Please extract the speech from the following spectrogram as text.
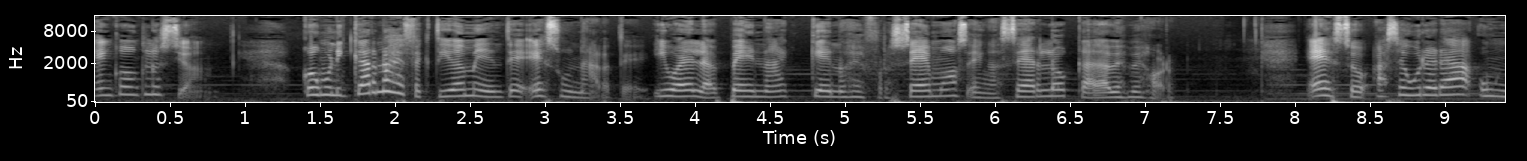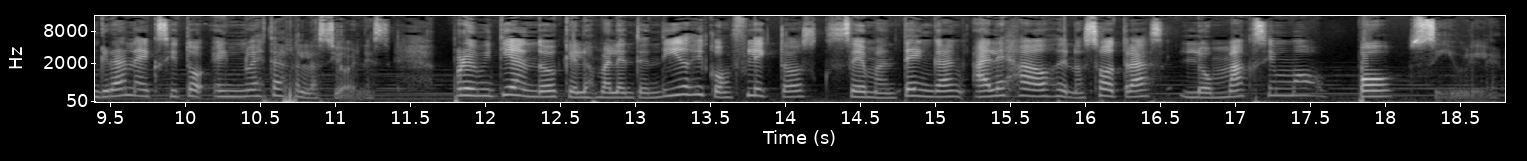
En conclusión, comunicarnos efectivamente es un arte y vale la pena que nos esforcemos en hacerlo cada vez mejor. Eso asegurará un gran éxito en nuestras relaciones, permitiendo que los malentendidos y conflictos se mantengan alejados de nosotras lo máximo posible.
